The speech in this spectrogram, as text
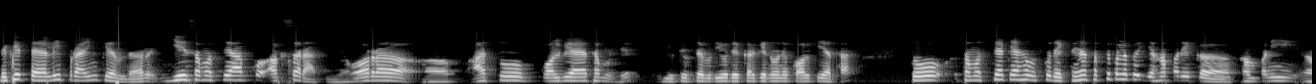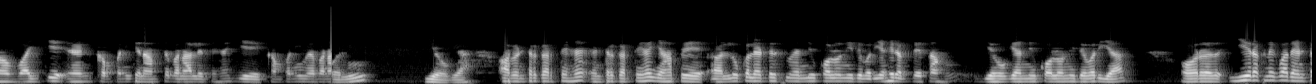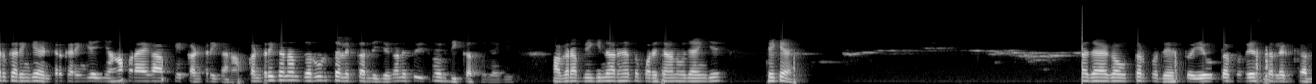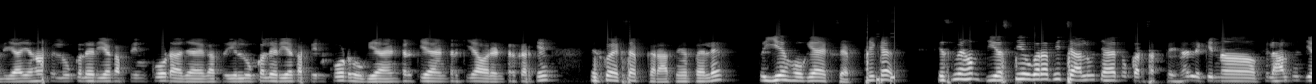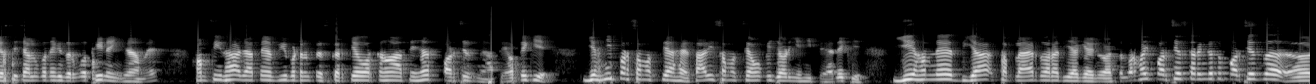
देखिए tally prime के अंदर ये समस्या आपको अक्सर आती है और आज तो कॉल भी आया था मुझे यूट्यूब से वीडियो देख करके इन्होंने कॉल किया था। तो समस्या क्या है उसको देखते हैं। सबसे पहले तो यहाँ पर एक company Y K and company के नाम से बना लेते हैं। ये कंपनी में बना, बनी, ये हो गया। अब एंटर करते हैं एंटर करते हैं। यहाँ पे लोकल एड्रेस में न्यू कॉलोनी देवरिया ही रख देता हूँ। ये हो गया न्यू कॉलोनी देवरिया। और ये रखने के बाद एंटर करेंगे एंटर करेंगे। यहाँ पर आएगा आपके कंट्री का नाम। कंट्री का नाम ज़रूर सेलेक्ट कर लीजिएगा, नहीं तो इसमें भी दिक्कत हो जाएगी। अगर आप बिगिनर हैं तो परेशान हो जाएँगे। ठीक है? आ जाएगा उत्तर प्रदेश। तो ये उत्तर प्रदेश सेलेक्ट कर लिया। यहाँ पे लोकल एरिया का पिन कोड आ जाएगा। तो ये लोकल एरिया का पिन कोड हो गया। एंटर किया एंटर किया और एंटर करके इसको एक्सेप्ट कराते हैं पहले। तो ये हो गया एक्सेप्ट ठीक है? इसमें हम जीएसटी वगैरह भी चालू चाहे तो कर सकते हैं, लेकिन फ़िलहाल तो जीएसटी चालू करने की ज़रूरत ही नहीं है हमें। हम सीधा आ जाते हैं व्यू बटन प्रेस करके और कहाँ आते हैं? परचेज में आते हैं। और देखिए, यहीं पर समस्या है, सारी समस्याओं की जड़ यहीं पे है। देखिए, ये हमने दिया सप्लायर द्वारा दिया गया इनवॉइस नंबर भाई परचेज करेंगे तो परचेज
